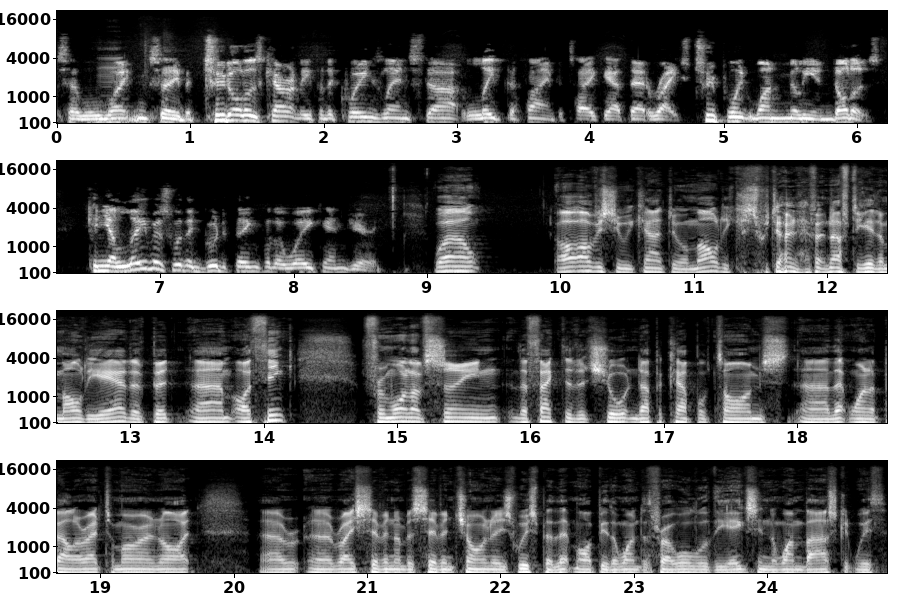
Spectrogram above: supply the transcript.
So we'll mm. wait and see. But two dollars currently for the Queensland Star Leap to Fame to take out that race. Two point one million dollars. Can you leave us with a good thing for the weekend, Gerard? Well, obviously we can't do a multi because we don't have enough to get a multi out of. But um, I think from what I've seen, the fact that it's shortened up a couple of times, uh, that one at Ballarat tomorrow night, uh, uh, race seven, number seven, Chinese Whisper, that might be the one to throw all of the eggs in the one basket with.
